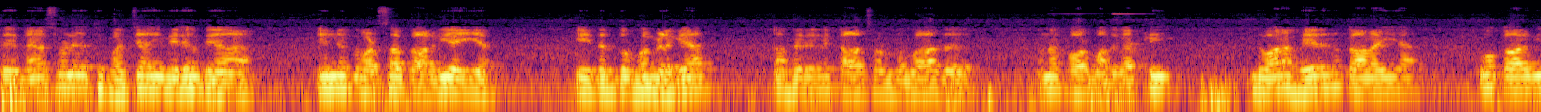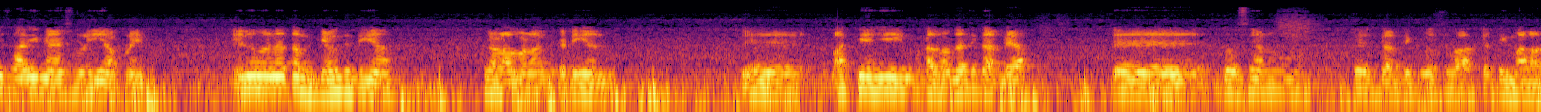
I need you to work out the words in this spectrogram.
ਤੇ ਮੈਂ ਉਸ ਵੇਲੇ ਉੱਥੇ ਪਹੁੰਚਿਆ ਸੀ ਮੇਰੇ ਹੁੰਦਿਆਂ, ਇਹਨੂੰ ਇੱਕ WhatsApp ਕਾਲ ਵੀ ਆਈ ਆ ਕਿ ਇਧਰ ਤੋਹਫਾ ਮਿਲ ਗਿਆ, ਤਾਂ ਫਿਰ ਇਹਨੇ ਕਾਲ ਸੁਣਨ ਤੋਂ ਬਾਅਦ ਉਹਨਾਂ ਕਾਲ ਬੰਦ ਕਰਤੀ। ਦੁਬਾਰਾ ਫਿਰ ਇਹਨੂੰ ਕਾਲ ਆਈ ਆ, ਉਹ ਕਾਲ ਵੀ ਸਾਰੀ ਮੈਂ ਸੁਣੀ ਆਪਣੇ। ਇਹਨੂੰ ਇਹਨਾਂ ਧਮਕੀਆਂ ਵੀ ਦਿੱਤੀਆਂ, ਗਾਲਾਂ ਵਾਲਾਂ ਵੀ ਕੱਢੀਆਂ ਨੂੰ ਤੇ ਬਾਕੀ ਅਸੀਂ ਮੁਕੱਦਮਾ ਦਰਜ ਕਰ ਲਿਆ ਤੇ ਦੋਸ਼ੀਆਂ ਨੂੰ ਪੇਸ਼ ਕਰਨ ਦੀ ਕੋਸ਼ਿਸ਼ ਵਾਸਤੇ ਟੀਮਾਂ ਲਾ।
